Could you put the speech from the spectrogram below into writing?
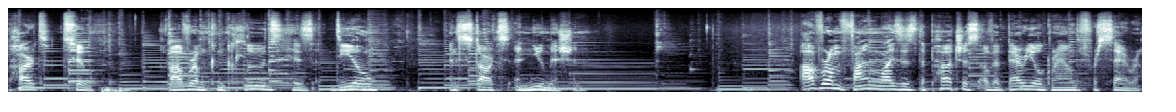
Part 2 Avram concludes his deal and starts a new mission. Avram finalizes the purchase of a burial ground for Sarah.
